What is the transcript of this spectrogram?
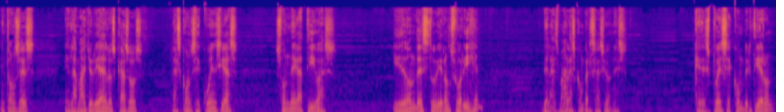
Entonces, en la mayoría de los casos, las consecuencias son negativas. ¿Y de dónde estuvieron su origen? De las malas conversaciones, que después se convirtieron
